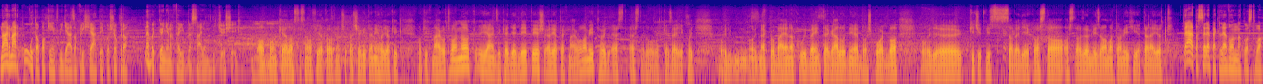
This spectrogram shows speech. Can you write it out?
Már-már pótapaként vigyáz a friss játékosokra, nehogy könnyen a fejükbe szálljon a dicsőség. Abban kell azt hiszem a fiataloknak sokat segíteni, hogy akik, akik már ott vannak, hiányzik egy-egy lépés, elértek már valamit, hogy ezt, ezt a dolgot kezeljék, hogy, hogy, hogy megpróbáljanak úgy beintegrálódni ebbe a sportba, hogy kicsit visszavegyék azt, a, azt az önbizalmat, ami így hirtelen jött tehát a szerepek le vannak osztva,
